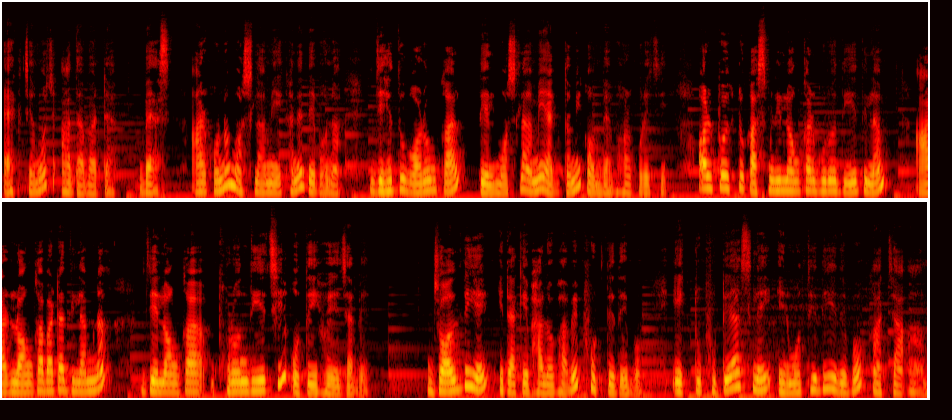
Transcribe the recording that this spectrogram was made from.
এক চামচ আদা বাটা। ব্যাস, আর কোনো মশলা আমি এখানে দেব না। যেহেতু গরমকাল তেল মশলা আমি একদমই কম ব্যবহার করেছি। অল্প একটু কাশ্মীরি লঙ্কার গুঁড়ো দিয়ে দিলাম। আর লঙ্কা বাটা দিলাম না, যে লঙ্কা ফোড়ন দিয়েছি ওতেই হয়ে যাবে। জল দিয়ে এটাকে ভালোভাবে ফুটতে দেব। একটু ফুটে আসলেই এর মধ্যে দিয়ে দেব কাঁচা আম।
